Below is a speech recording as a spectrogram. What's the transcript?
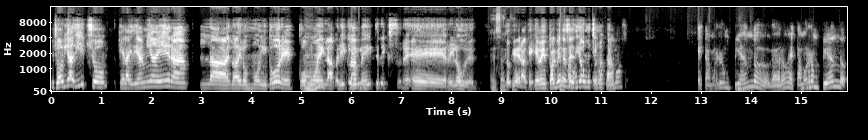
yo, había dicho que la idea mía era la, la de los monitores, como en la película Sí. Matrix eh, Reloaded. Exacto. Lo que era, que, que eventualmente se dio mucho más tarde. Estamos, rompiendo, cabrón, estamos rompiendo.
